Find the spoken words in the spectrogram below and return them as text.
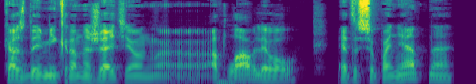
каждое микро нажатие он э, отлавливал. Это все понятно.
